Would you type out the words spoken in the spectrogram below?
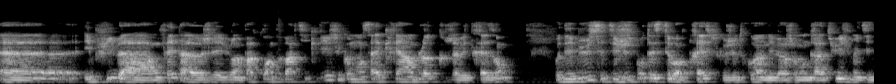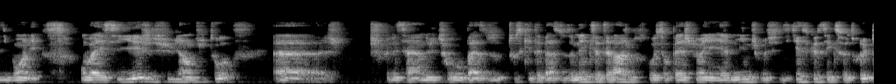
Euh, et puis bah en fait euh, j'ai eu un parcours un peu particulier, j'ai commencé à créer un blog quand j'avais 13 ans. Au début c'était juste pour tester WordPress parce que j'ai trouvé un hébergement gratuit, je m'étais dit bon allez on va essayer, j'ai suivi un tuto. Euh, je connaissais rien du tout base de, tout ce qui était base de données, etc. Je me suis retrouvé sur PHP Admin, je me suis dit qu'est-ce que c'est que ce truc.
